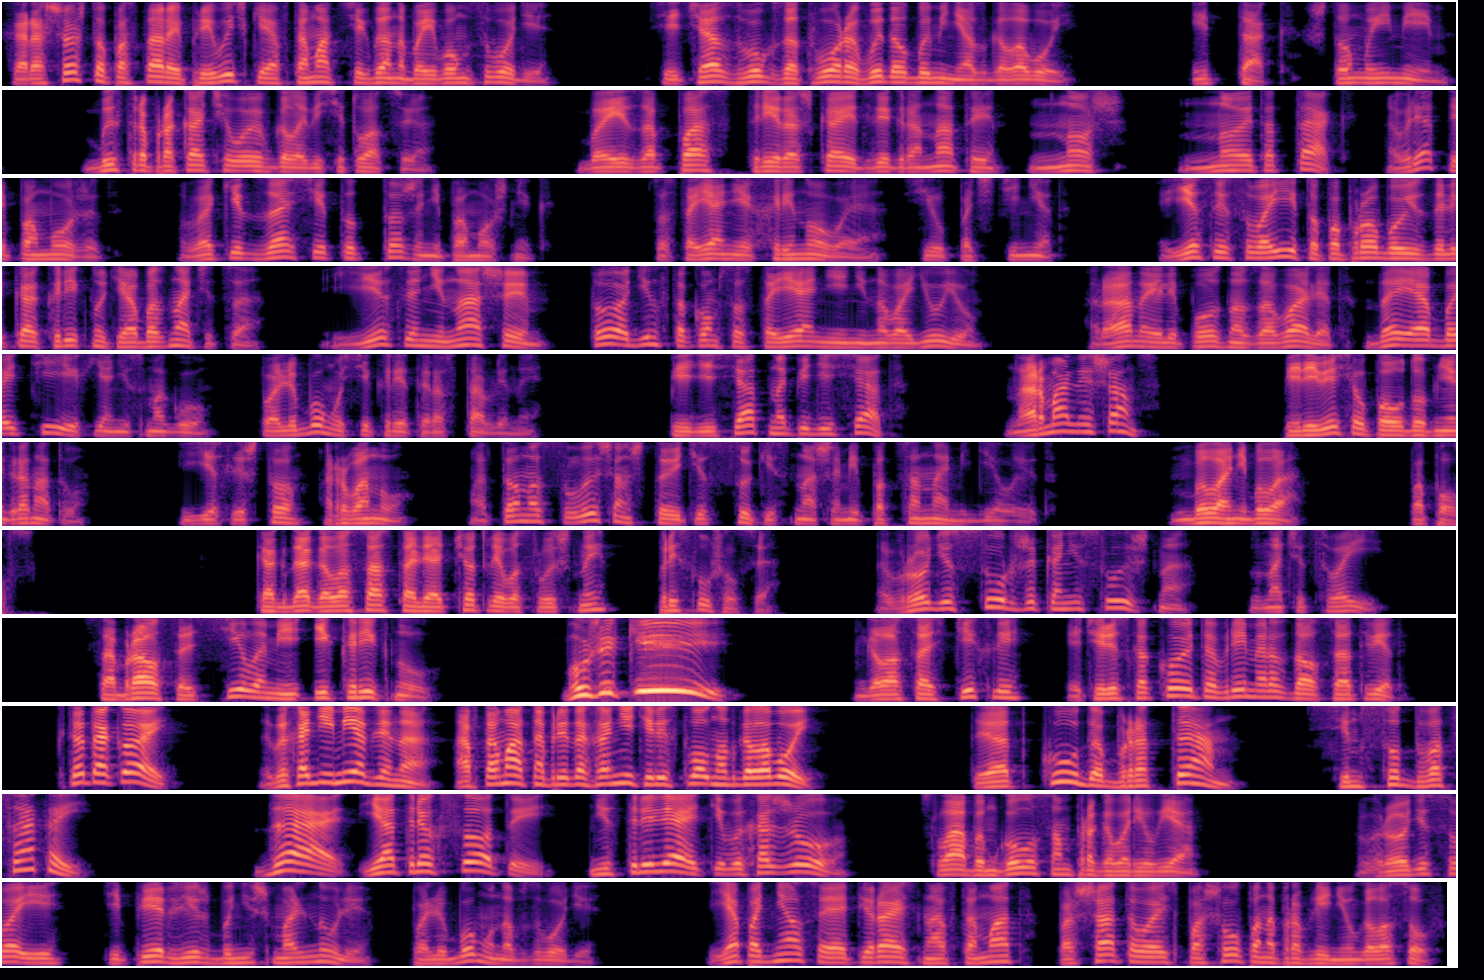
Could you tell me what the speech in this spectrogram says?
Хорошо, что по старой привычке автомат всегда на боевом взводе. Сейчас звук затвора выдал бы меня с головой. Итак, что мы имеем? Быстро прокачиваю в голове ситуацию. Боезапас, три рожка и две гранаты, нож. Но это так, вряд ли поможет. В Акидзасе тут тоже не помощник. Состояние хреновое, сил почти нет. Если свои, то попробую издалека крикнуть и обозначиться. Если не наши, то один в таком состоянии не навоюю. Рано или поздно завалят, да и обойти их я не смогу. По-любому секреты расставлены. 50 на 50. Нормальный шанс. Перевесил поудобнее гранату. Если что, рвану. А то наслышан, что эти суки с нашими пацанами делают. Была не была. Пополз. Когда голоса стали отчетливо слышны, прислушался. Вроде суржика не слышно, значит свои. Собрался с силами и крикнул. «Мужики!» Голоса стихли, и через какое-то время раздался ответ. «Кто такой? Выходи медленно! Автомат на предохранителе, ствол над головой!» «Ты откуда, братан? 720-й?» «Да, я трехсотый. Не стреляйте, выхожу!» Слабым голосом проговорил я. Вроде свои. Теперь лишь бы не шмальнули. По-любому на взводе. Я поднялся и, опираясь на автомат, пошатываясь, пошел по направлению голосов.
